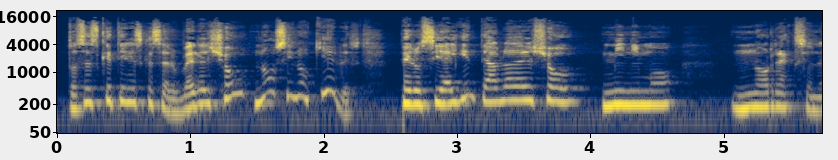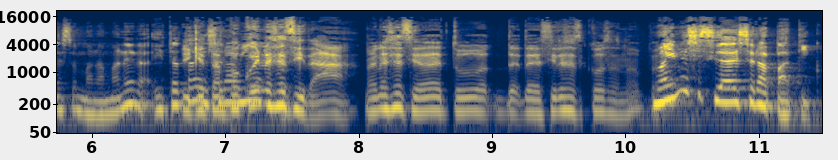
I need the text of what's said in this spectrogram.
Entonces, ¿qué tienes que hacer? ¿Ver el show? No, si no quieres. Pero si alguien te habla del show, mínimo no reacciones de mala manera. Y, trata Y que de ser tampoco hay necesidad. No hay necesidad de tú de, de decir esas cosas, ¿no? No hay necesidad de ser apático.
